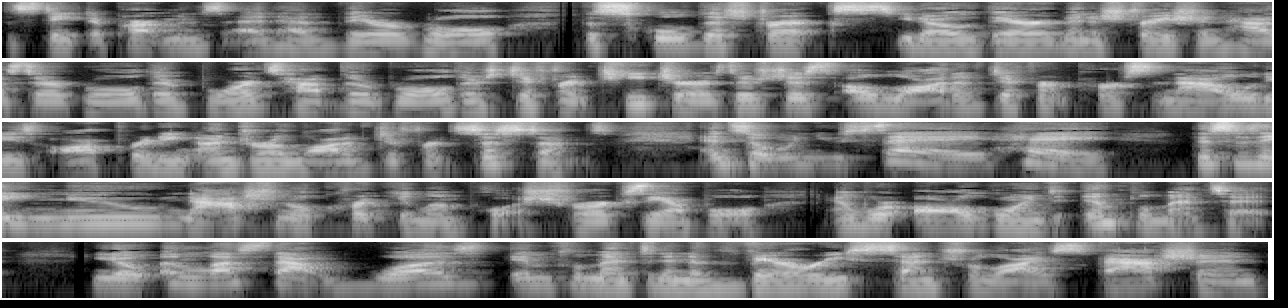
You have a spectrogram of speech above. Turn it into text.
The state departments ed have their role. The school districts, you know, their administration has their role. Their boards have their role. There's different teachers. There's just a lot of different personalities operating under a lot of different systems. And so when you say, Hey, this is a new national curriculum push, for example, and we're all going to implement it you know, unless that was implemented in a very centralized fashion,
